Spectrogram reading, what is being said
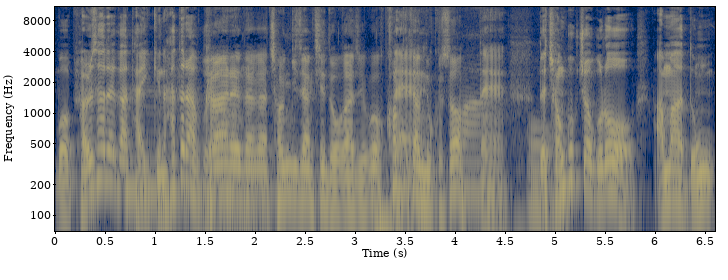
뭐 별 사례가 다 있긴 하더라고요. 그 안에다가 전기장치 넣어가지고 컴퓨터 네. 와. 네. 어. 근데 전국적으로 아마 농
